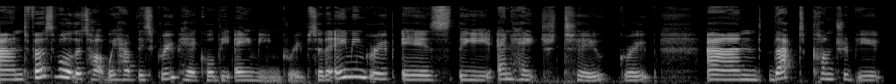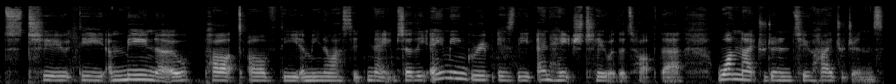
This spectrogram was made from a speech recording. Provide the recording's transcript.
And first of all, at the top, we have this group here called the amine group. So the amine group is the NH2 group, and that contributes to the amino part of the amino acid name. So the amine group is the NH2 at the top there, one nitrogen and two hydrogens.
